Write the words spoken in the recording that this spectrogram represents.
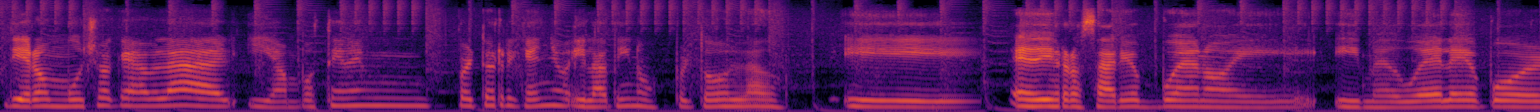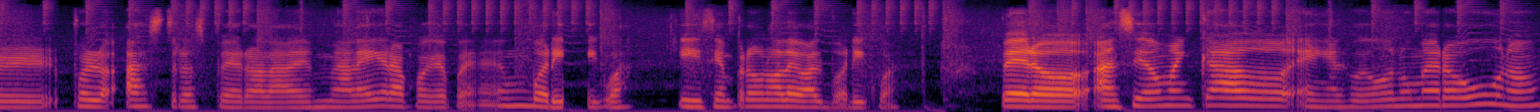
dieron mucho que hablar y ambos tienen puertorriqueños y latinos por todos lados. Y Eddie Rosario es bueno y, me duele por, los Astros, pero a la vez me alegra porque pues, es un boricua y siempre uno le va al boricua. Pero han sido marcados en el juego número uno.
